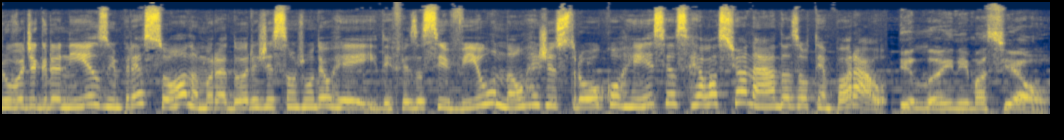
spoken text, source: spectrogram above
Chuva de granizo impressiona moradores de São João Del Rei. Defesa Civil não registrou ocorrências relacionadas ao temporal. Elaine Maciel.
